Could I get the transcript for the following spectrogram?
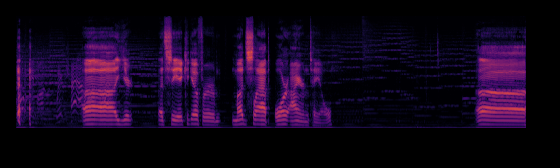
uh, you're. Let's see. It could go for Mud Slap or Iron Tail. Uh.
